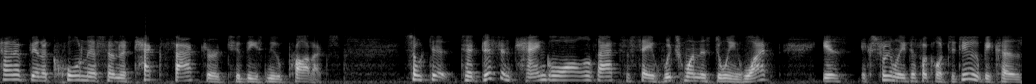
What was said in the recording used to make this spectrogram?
kind of been a coolness and a tech factor to these new products. So to to disentangle all of that to say which one is doing what is extremely difficult to do because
